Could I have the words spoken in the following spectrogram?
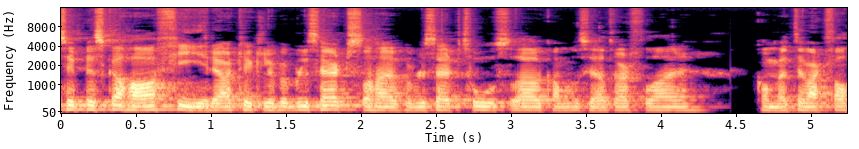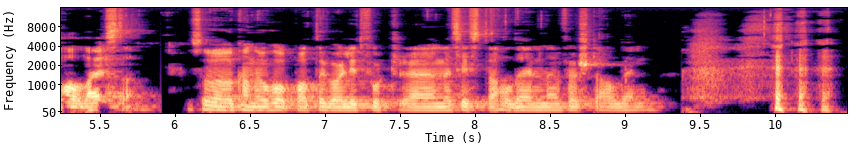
typisk skal ha fire artikler publisert, så har jeg publisert to, så da kan man si at du i hvert fall har kommet i hvert fall halvveis. da. Så kan jeg håpe at det går litt fortere med siste halvdelen enn første halvdelen.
